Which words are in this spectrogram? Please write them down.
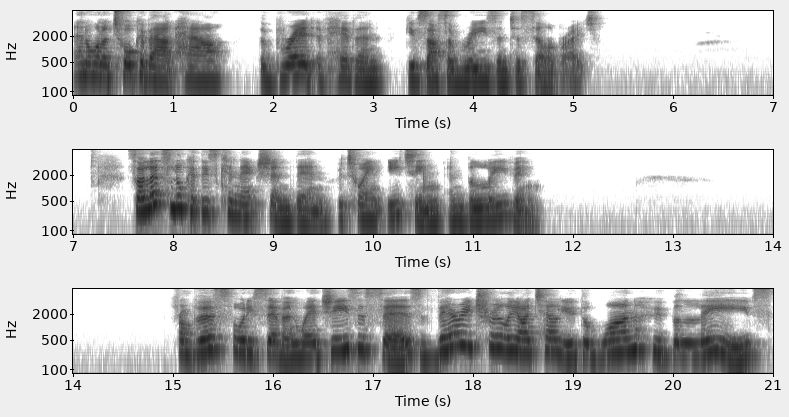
And I want to talk about how the bread of heaven gives us a reason to celebrate. So let's look at this connection then between eating and believing. From verse 47, where Jesus says, Very truly I tell you, the one who believes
